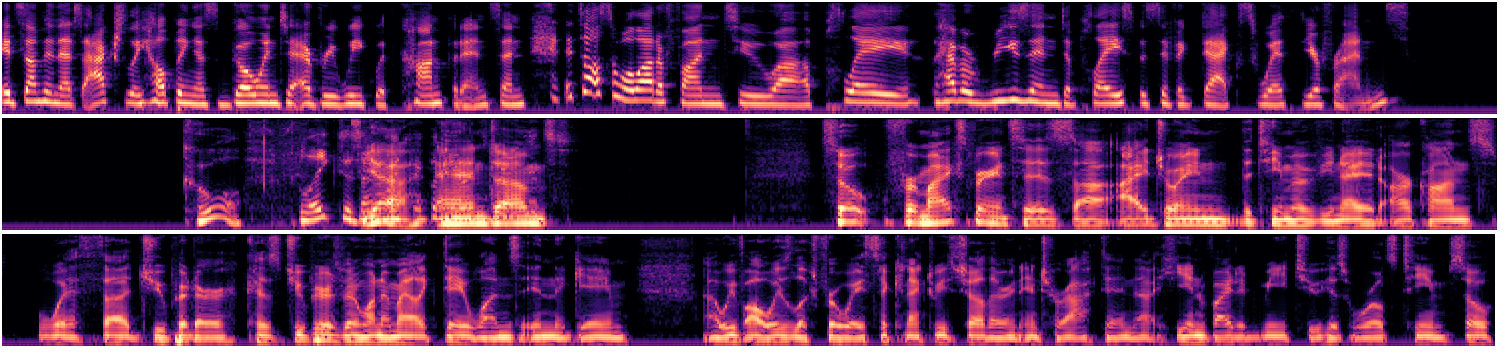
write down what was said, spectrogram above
it's something that's actually helping us go into every week with confidence, and it's also a lot of fun to uh, play, have a reason to play specific decks with your friends. Cool, Blake. Does that Yeah, match up with your and, um. So, for my experiences, uh, I joined the team of United Archons with uh, Jupiter because Jupiter has been one of my like day ones in the game. Uh, we've always looked for ways to connect with each other and interact, and uh, he invited me to his Worlds team. So,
